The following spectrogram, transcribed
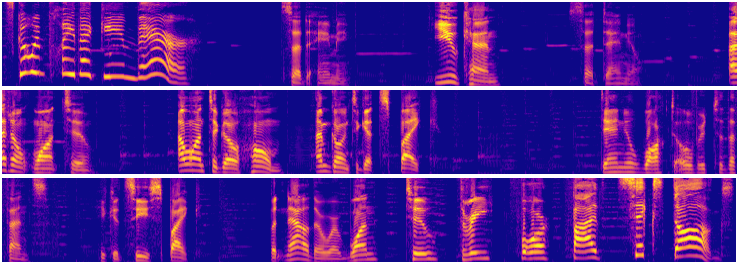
Let's go and play that game there. said Amy. You can, said Daniel. I don't want to. I want to go home. I'm going to get Spike. Daniel walked over to the fence. He could see Spike. But now there were one, two, three, four, five, six dogs.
